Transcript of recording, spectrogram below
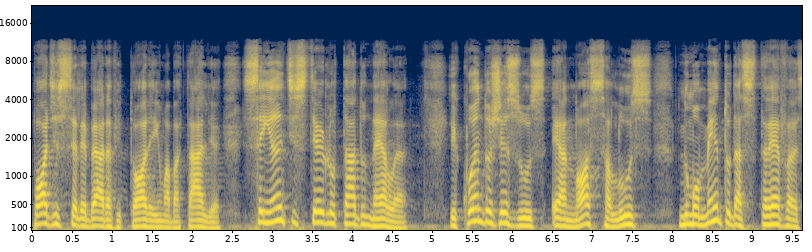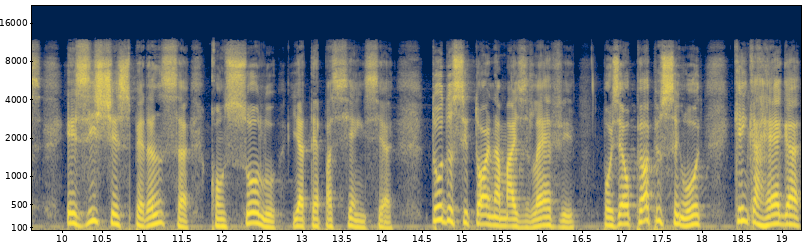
pode celebrar a vitória em uma batalha sem antes ter lutado nela. E quando Jesus é a nossa luz, no momento das trevas, existe esperança, consolo e até paciência. Tudo se torna mais leve, pois é o próprio Senhor quem carrega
